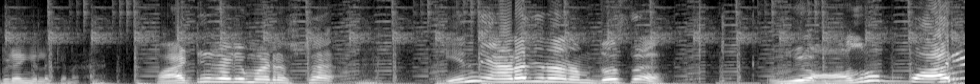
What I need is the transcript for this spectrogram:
ಬಿಡಂಗಿಲ್ಲಕಿನ ಪಾರ್ಟಿ ರೆಡಿ ಮಾಡ್ರಿ ಅಷ್ಟ. ಇನ್ನು ಎರಡ ದಿನ ನಮ್ಮ ದೋಸ್ತ. ಆದ್ರೂ ಭಾರಿ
